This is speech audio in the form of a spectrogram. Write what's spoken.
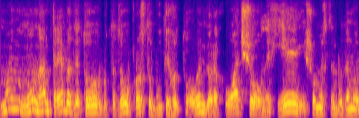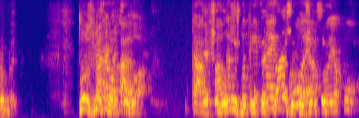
Ну, ну нам треба для того, для того просто бути готовим, дорахувати, що у них є, і що ми з цим будемо робити. Ну, звісно, якщо- так, якщо але ж про потрібна і зброя, вже це- про яку,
